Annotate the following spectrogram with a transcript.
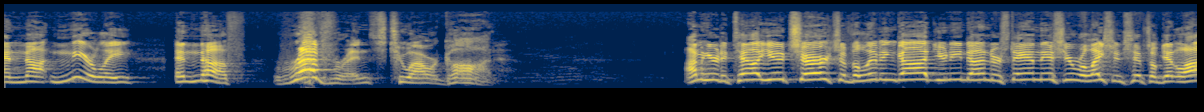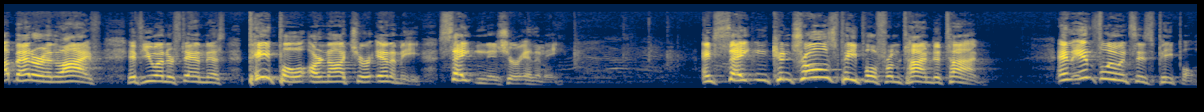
and not nearly enough reverence to our God. I'm here to tell you, church of the living God, you need to understand this. Your relationships will get a lot better in life if you understand this. People are not your enemy, Satan is your enemy. And Satan controls people from time to time and influences people.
